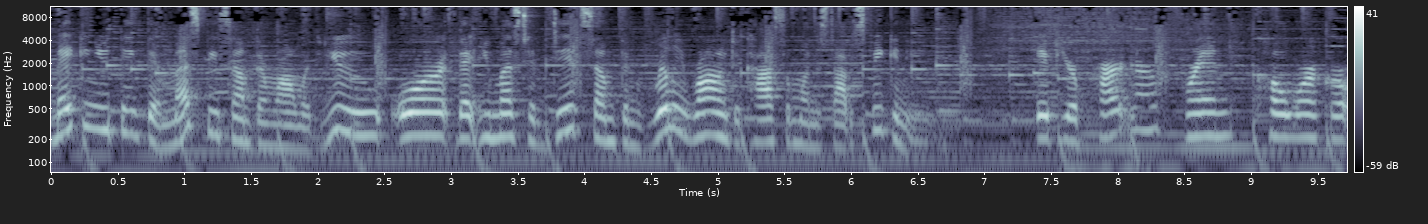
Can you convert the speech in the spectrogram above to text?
making you think there must be something wrong with you or that you must have did something really wrong to cause someone to stop speaking to you. If your partner, friend, coworker,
